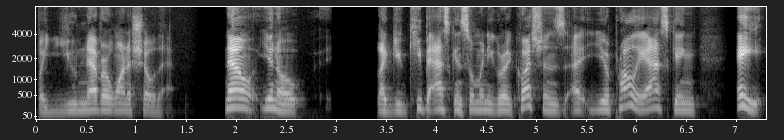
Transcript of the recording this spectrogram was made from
but you never want to show that. Now, you know, like you keep asking so many great questions, uh, you're probably asking, hey,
